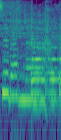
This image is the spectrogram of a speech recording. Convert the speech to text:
Savannah.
